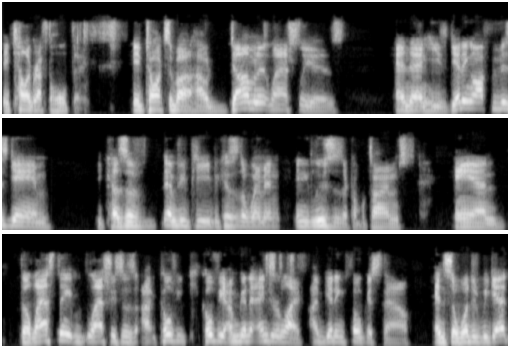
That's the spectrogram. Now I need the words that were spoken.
they telegraph the whole thing. It talks about how dominant Lashley is, and then he's getting off of his game because of MVP, because of the women, and he loses a couple times. And the last thing Lashley says, uh, Kofi, Kofi, I'm going to end your life. I'm getting focused now. And so what did we get?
